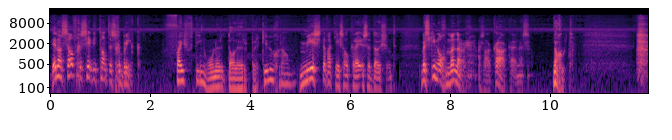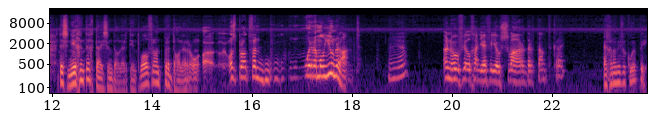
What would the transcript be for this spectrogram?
Het nou self gesê die tand is gebreek. 1500 dollar per kilogram. Meeste wat jy sal kry is 1000. Miskien nog minder as daar krake in is. Nou goed. Dis 90000 dollar teen 12 rand per dollar. O, uh, ons praat van oor 'n miljoen rand. Ja. En hoeveel gaan jy vir jou swaarder tand kry? Ek gaan hom nie verkoop nie.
